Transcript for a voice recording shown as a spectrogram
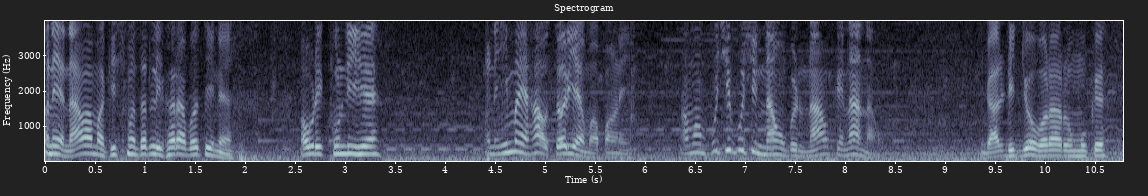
અને એ નાવામાં કિસ્મત એટલી ખરાબ હતી ને અવળી કુંડી છે. અને એમાંય હાવ તરિયામાં પાણી. આમાં પૂછી પૂછીને નાવું પડ્યું નાવ કે ના નાવ? ગાડી જો વરારું મૂકે.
